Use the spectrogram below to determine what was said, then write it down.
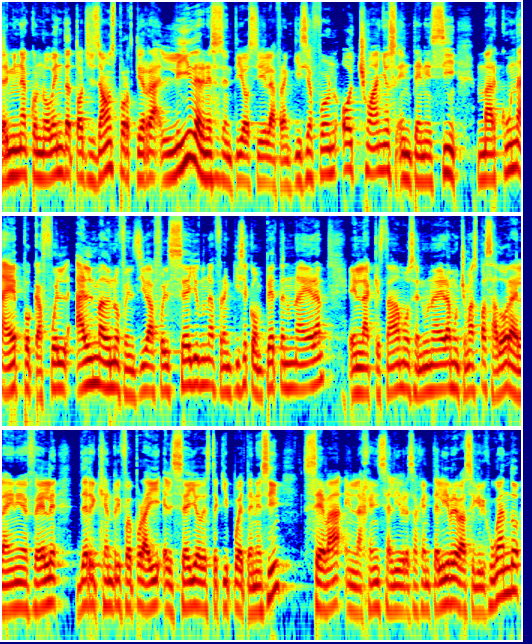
termina con 90 touchdowns por tierra, líder en ese sentido, sí, la franquicia. Fueron 8 años en Tennessee, marcó una época, fue el alma de una ofensiva, fue el sello de una franquicia completa en una era en la que estábamos en una era mucho más pasadora de la NFL. Derrick Henry fue por ahí el sello de este equipo de Tennessee. Se va en la agencia libre, esa gente libre va a seguir jugando.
